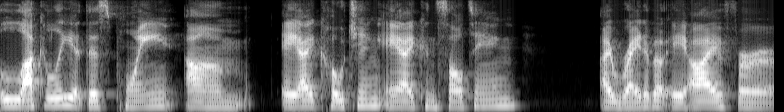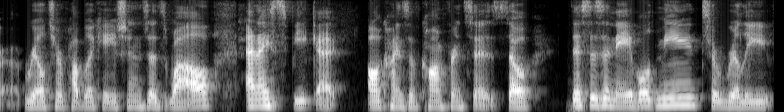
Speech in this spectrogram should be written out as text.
luckily at this point um ai coaching ai consulting i write about ai for realtor publications as well and i speak at all kinds of conferences. So this has enabled me to really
